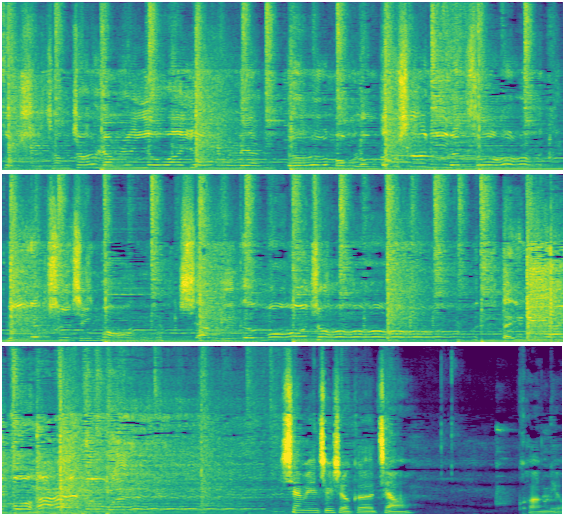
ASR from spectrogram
总是藏着让人又爱又怜的朦胧，都是你的错。痴情梦像一个魔咒，被你爱过还能为。下面这首歌叫《狂流》。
